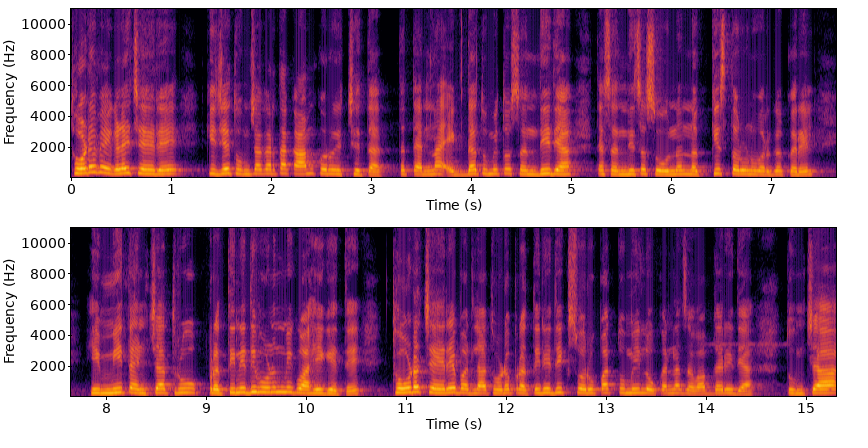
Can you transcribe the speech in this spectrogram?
थोडे वेगळे चेहरे की जे तुमच्याकरता काम करू इच्छितात तर त्यांना एकदा तुम्ही तो संधी द्या. त्या संधीचं सोनं नक्कीच तरुण वर्ग करेल. ही मी त्यांच्या थ्रू प्रतिनिधी म्हणून मी ग्वाही घेते. थोडं चेहरे बदला थोडं प्रतिनिधिक स्वरूपात तुम्ही लोकांना जबाबदारी द्या. तुमच्या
